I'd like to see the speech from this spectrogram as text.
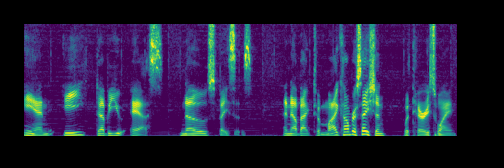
N E W S, no spaces. And now back to my conversation with Terri Swain.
